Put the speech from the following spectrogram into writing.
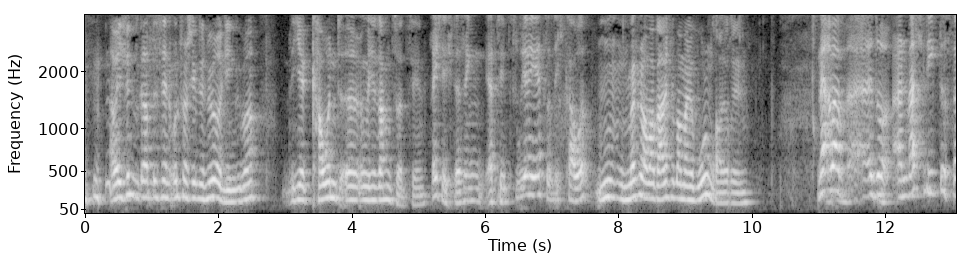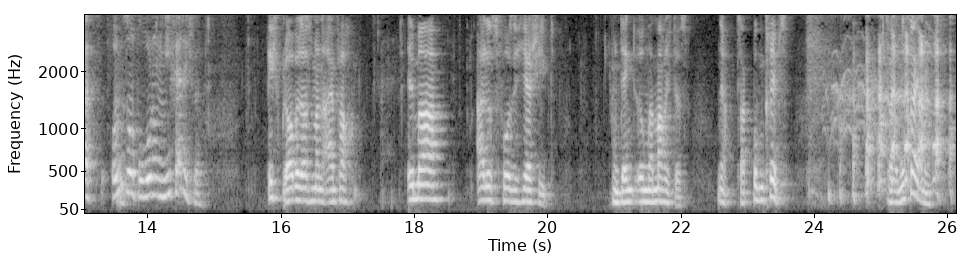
Aber ich finde es gerade ein bisschen unverschämt den Hörer gegenüber, hier kauend äh, irgendwelche Sachen zu erzählen. Richtig, deswegen erzählst du ja jetzt und ich kaue. Hm, Ich möchte aber gar nicht über meine Wohnung gerade reden. Na, aber äh, also an was liegt es, dass unsere Wohnungen nie fertig sind? Ich glaube, dass man einfach immer alles vor sich her schiebt. Und denkt, irgendwann mache ich das. Ja, zack, bumm, Krebs. Keine Zeit mehr.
